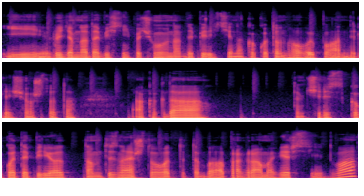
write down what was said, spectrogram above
и людям надо объяснить, почему им надо перейти на какой-то новый план или еще что-то. А когда там через какой-то период, там ты знаешь, что вот это была программа версии 2,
